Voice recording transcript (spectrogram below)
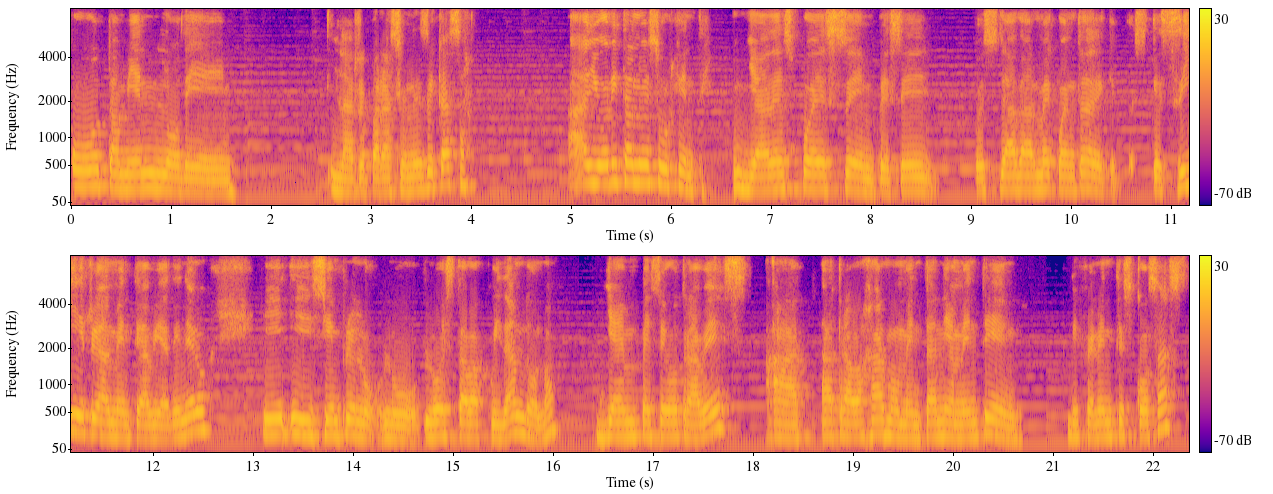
O también lo de las reparaciones de casa. Ay, ahorita no es urgente. Ya después empecé pues a darme cuenta de que, pues, que sí realmente había dinero y, siempre lo, lo estaba cuidando, ¿no? Ya empecé otra vez a, trabajar momentáneamente en diferentes cosas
